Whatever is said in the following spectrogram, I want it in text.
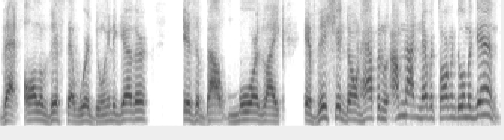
that all of this that we're doing together is about more like if this shit don't happen, I'm not never talking to him again.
